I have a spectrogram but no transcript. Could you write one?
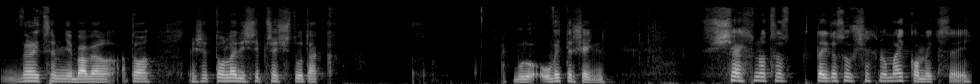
velice mě bavil a to, takže tohle, když si přečtu, tak, tak budu u vytržení. Všechno, co, tady to jsou všechno moje komiksy.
